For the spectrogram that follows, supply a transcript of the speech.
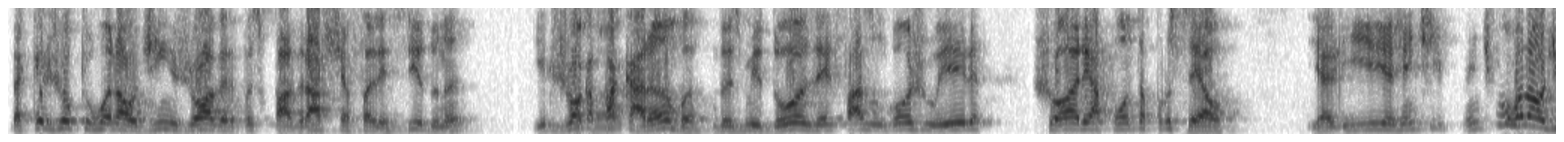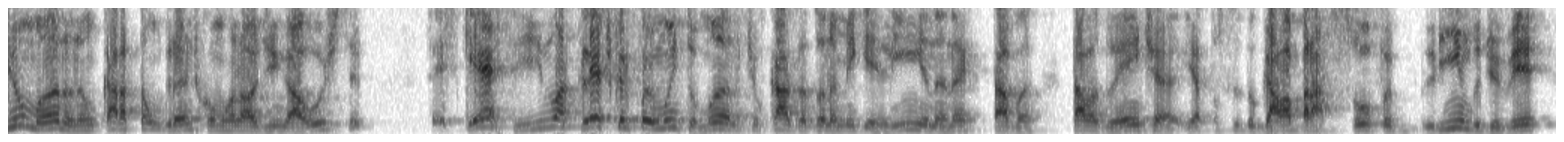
daquele jogo que o Ronaldinho joga depois que o padrasto tinha falecido, né? E ele joga Exato. pra caramba. Em 2012, ele faz um gol, joelha, chora e aponta pro céu. E ali a gente, a gente viu um Ronaldinho humano, né? Um cara tão grande como o Ronaldinho Gaúcho, você, você esquece. E no Atlético ele foi muito humano. Tinha o caso da dona Miguelina, né? Que tava, tava doente e a torcida do Galo abraçou, foi lindo de ver.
